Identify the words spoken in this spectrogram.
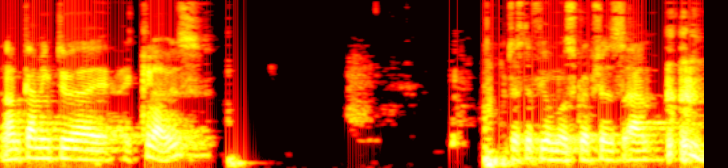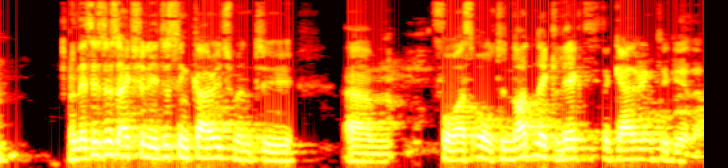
And I'm coming to a, a close. Just a few more scriptures. Um, and this is just actually just encouragement to um, for us all to not neglect the gathering together.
